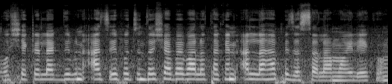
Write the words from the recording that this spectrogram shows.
অবশ্যই একটা লাইক দেবেন। আজ এ পর্যন্ত সবাই ভালো থাকেন। আল্লাহ হাফিজ, আসসালামু আলাইকুম।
